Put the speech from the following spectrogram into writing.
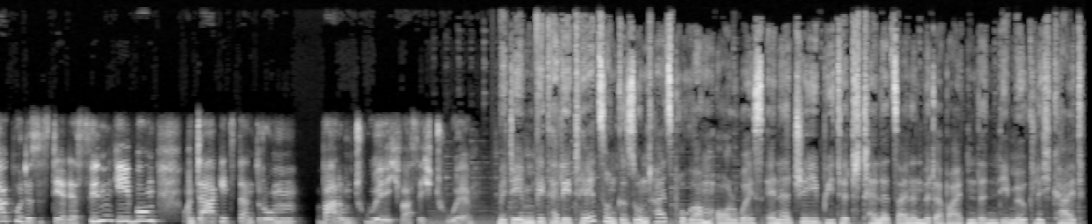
Akku, das ist der der Sinngebung. Und da geht es dann darum, warum tue ich, was ich tue. Mit dem Vitalitäts- und Gesundheitsprogramm Always Energy bietet Tenet seinen Mitarbeitenden die Möglichkeit,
